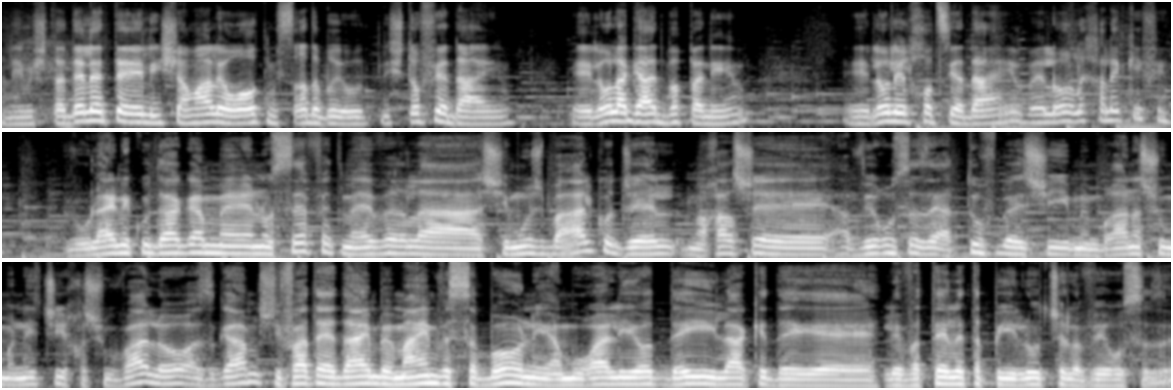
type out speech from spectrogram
אני משתדלת להישמע להוראות משרד הבריאות, לשטוף ידיים, לא לגעת בפנים, לא ללחוץ ידיים ולא לחלק כיפים. ואולי נקודה גם נוספת מעבר לשימוש באלכוג'ל, מאחר שהווירוס הזה עטוף באיזושהי ממברנה שומנית שהיא חשובה לו, אז גם שטיפת הידיים במים וסבון היא אמורה להיות די יעילה כדי לבטל את הפעילות של הווירוס הזה.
